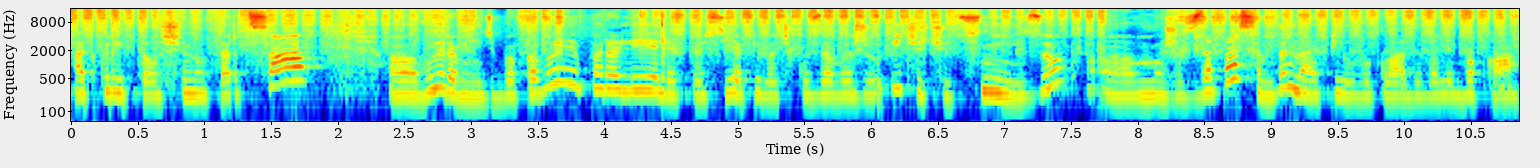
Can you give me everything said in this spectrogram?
открыть толщину торца, а, выровнять боковые параллели, то есть я пилочку завожу и чуть-чуть снизу, а, мы же с запасом да, на опил выкладывали бока,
